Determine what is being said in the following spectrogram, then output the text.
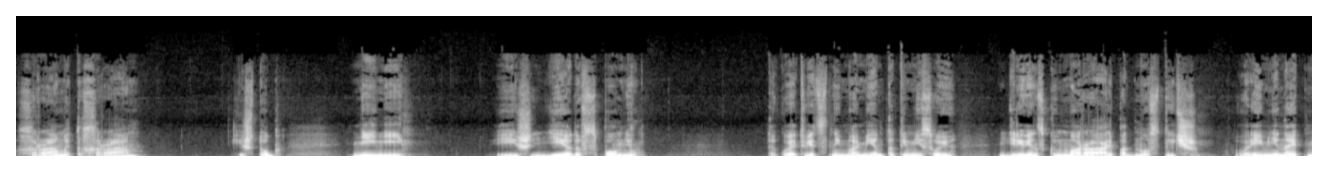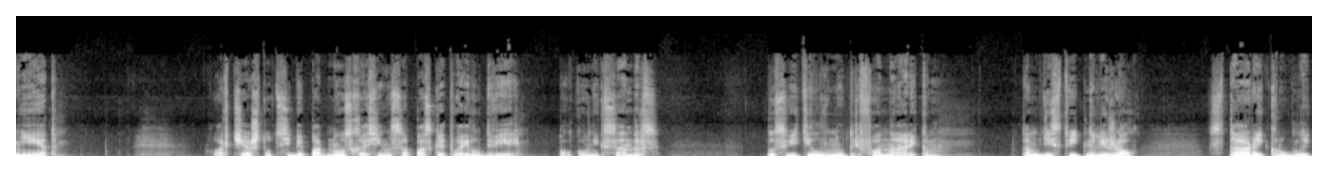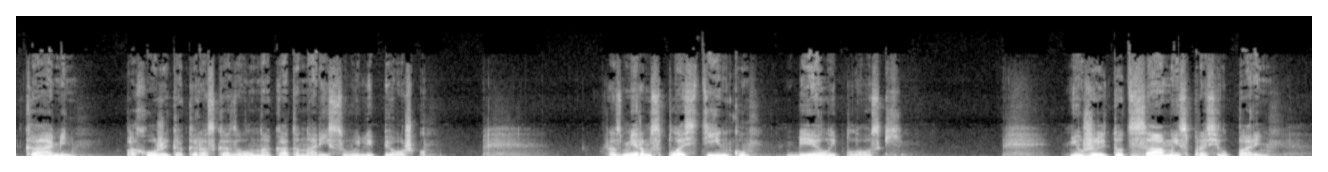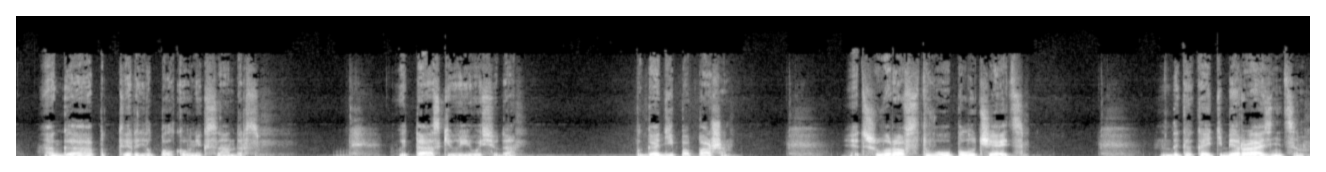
Храм — это храм. И чтоб ни-ни. Ишь, деда вспомнил. Такой ответственный момент, а ты мне свою деревенскую мораль под нос тычешь. Времени на это нет. Ворча что-то себе под нос, Хасина с опаской отворил дверь. Полковник Сандерс посветил внутрь фонариком. Там действительно лежал старый круглый камень, похожий, как и рассказывал Наката, на рисовую лепешку. Размером с пластинку, белый, плоский. «Неужели тот самый?» — спросил парень. «Ага», — подтвердил полковник Сандерс. «Вытаскивай его сюда». «Погоди, папаша. Это же воровство получается». Да какая тебе разница?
